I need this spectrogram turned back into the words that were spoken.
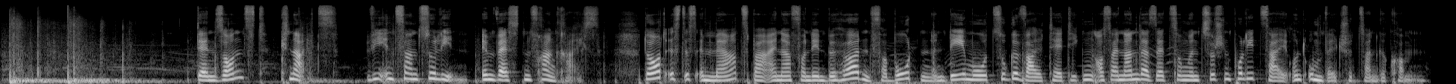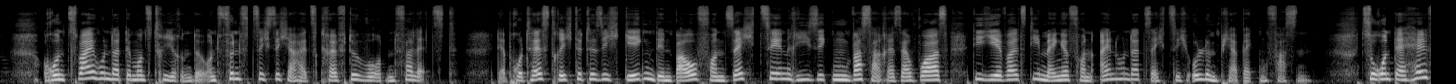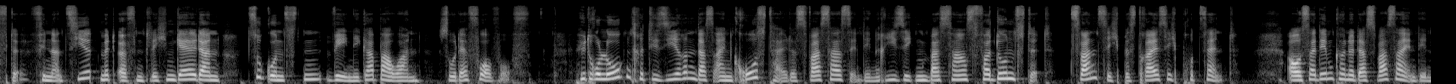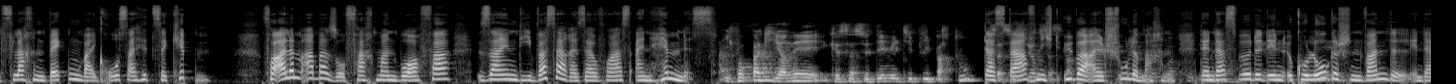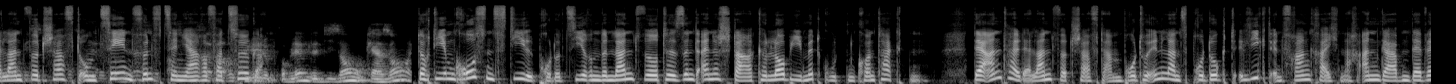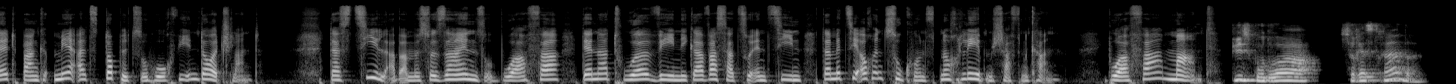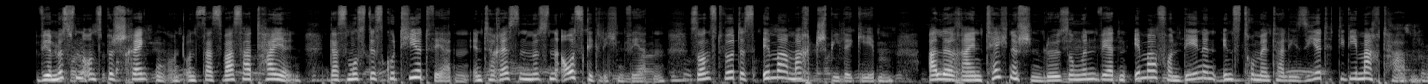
Denn sonst knallt's wie in Saint-Solin im Westen Frankreichs. Dort ist es im März bei einer von den Behörden verbotenen Demo zu gewalttätigen Auseinandersetzungen zwischen Polizei und Umweltschützern gekommen. Rund 200 Demonstrierende und 50 Sicherheitskräfte wurden verletzt. Der Protest richtete sich gegen den Bau von 16 riesigen Wasserreservoirs, die jeweils die Menge von 160 Olympiabecken fassen. Zu rund der Hälfte finanziert mit öffentlichen Geldern zugunsten weniger Bauern, so der Vorwurf. Hydrologen kritisieren, dass ein Großteil des Wassers in den riesigen Bassins verdunstet, 20 bis 30 Prozent. Außerdem könne das Wasser in den flachen Becken bei großer Hitze kippen. Vor allem aber, so Fachmann Borfa, seien die Wasserreservoirs ein Hemmnis. Das darf nicht überall Schule machen, denn das würde den ökologischen Wandel in der Landwirtschaft um 10, 15 Jahre verzögern. Doch die im großen Stil produzierenden Landwirte sind eine starke Lobby mit guten Kontakten. Der Anteil der Landwirtschaft am Bruttoinlandsprodukt liegt in Frankreich nach Angaben der Weltbank mehr als doppelt so hoch wie in Deutschland. Das Ziel aber müsse sein, so Boafa, der Natur weniger Wasser zu entziehen, damit sie auch in Zukunft noch Leben schaffen kann. Boafa mahnt. Wir müssen uns beschränken und uns das Wasser teilen. Das muss diskutiert werden. Interessen müssen ausgeglichen werden. Sonst wird es immer Machtspiele geben. Alle rein technischen Lösungen werden immer von denen instrumentalisiert, die die Macht haben.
